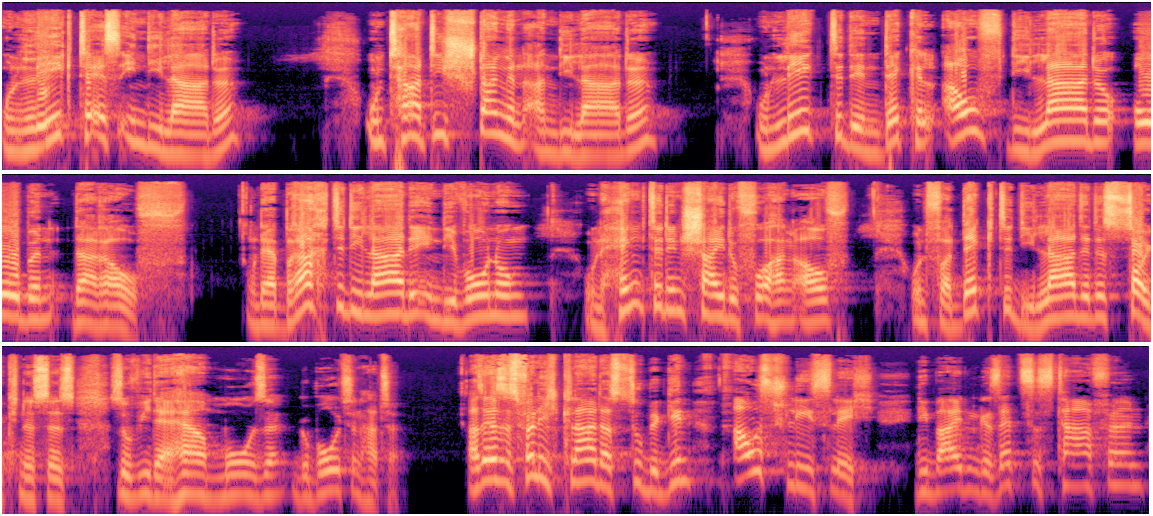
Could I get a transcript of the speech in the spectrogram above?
und legte es in die Lade und tat die Stangen an die Lade und legte den Deckel auf die Lade oben darauf. Und er brachte die Lade in die Wohnung und hängte den Scheidevorhang auf und verdeckte die Lade des Zeugnisses, so wie der Herr Mose geboten hatte. Also es ist völlig klar, dass zu Beginn ausschließlich die beiden Gesetzestafeln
